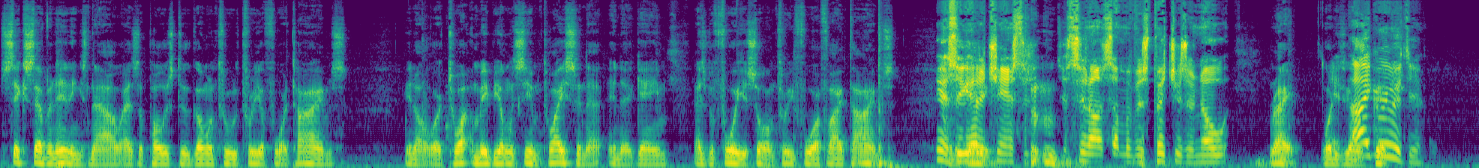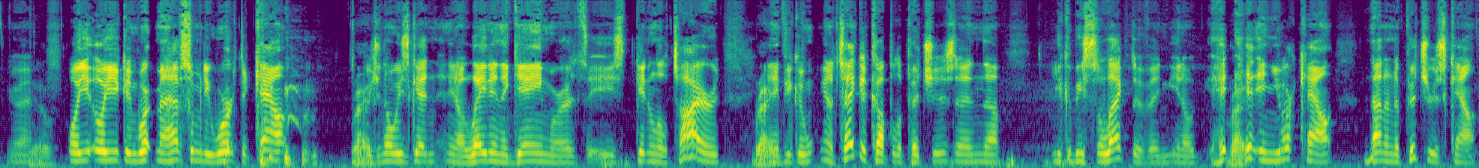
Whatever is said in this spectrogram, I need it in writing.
six seven innings now as opposed to going through three or four times, you know, or twi- maybe only see him twice in that in a game as before you saw him three, four, or five times. yeah, so you the had a chance to, to sit on some of his pitches or know. Right. What he's going I agree pitch, with you. Right. You know. Or you or you can work, have somebody work the count Right. because you know he's getting you know late in the game it's, he's getting a little tired. Right. And if you can you know take a couple of pitches and uh, you could be selective and you know hit Right. hit in your count, not in the pitcher's count.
